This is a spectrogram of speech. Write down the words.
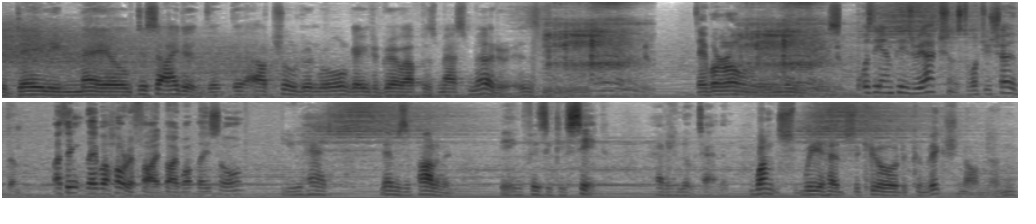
The Daily Mail decided that the, our children were all going to grow up as mass murderers. They were only movies. What was the MP's reactions to what you showed them? I think they were horrified by what they saw. You had members of parliament being physically sick having looked at them. Once we had secured a conviction on them,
